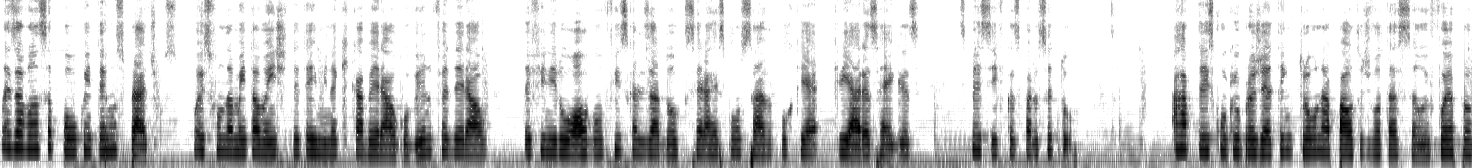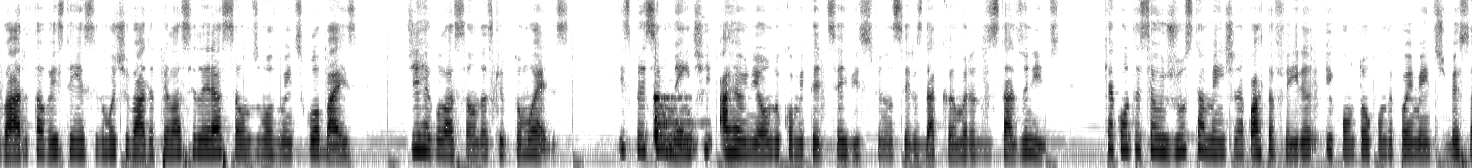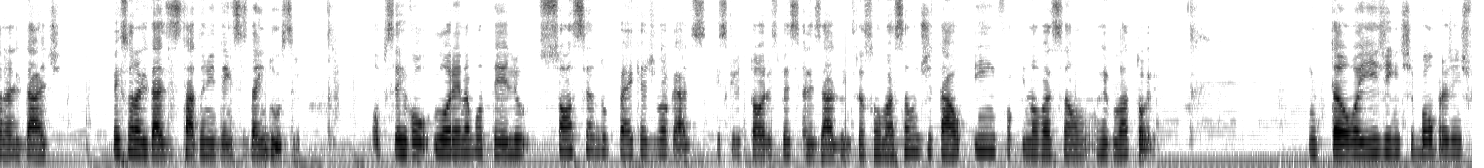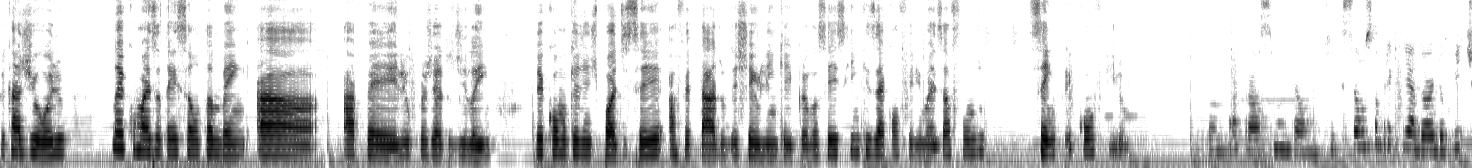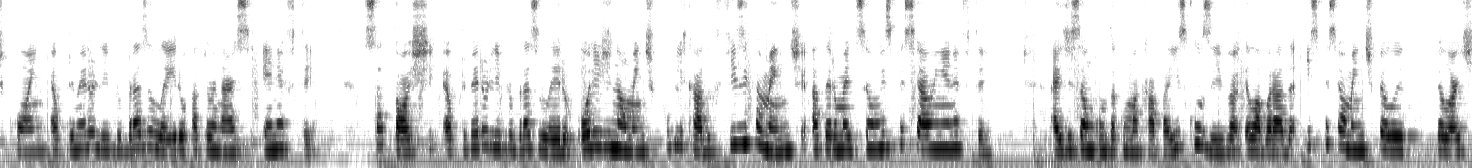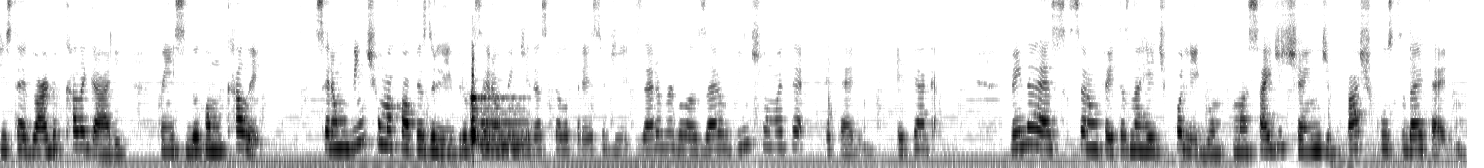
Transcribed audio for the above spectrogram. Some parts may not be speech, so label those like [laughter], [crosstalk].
mas avança pouco em termos práticos, pois fundamentalmente determina que caberá ao governo federal definir o órgão fiscalizador que será responsável por criar as regras específicas para o setor. A rapidez com que o projeto entrou na pauta de votação e foi aprovado talvez tenha sido motivada pela aceleração dos movimentos globais de regulação das criptomoedas, especialmente a reunião do Comitê de Serviços Financeiros da Câmara dos Estados Unidos, que aconteceu justamente na quarta-feira e contou com depoimentos de personalidade, personalidades estadunidenses da indústria. Observou Lorena Botelho, sócia do PEC Advogados, escritório especializado em transformação digital e inovação regulatória. Então aí, gente, bom para a gente ficar de olho ler com mais atenção também a, a PL, o projeto de lei, ver como que a gente pode ser afetado. Deixei o link aí para vocês. Quem quiser conferir mais a fundo, sempre confiram. Vamos para a próxima, então. Ficção sobre criador do Bitcoin é o primeiro livro brasileiro a tornar-se NFT. Satoshi é o primeiro livro brasileiro originalmente publicado fisicamente a ter uma edição especial em NFT. A edição conta com uma capa exclusiva elaborada especialmente pelo, pelo artista Eduardo Calegari, conhecido como Calé. Serão 21 cópias do livro que serão vendidas pelo preço de 0,021 Ethereum, ETH. Venda essas que serão feitas na rede Polygon, uma sidechain de baixo custo da Ethereum.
